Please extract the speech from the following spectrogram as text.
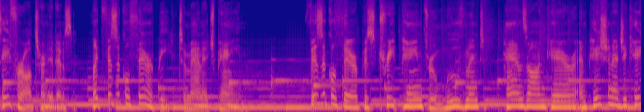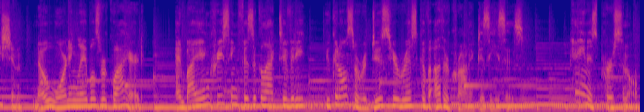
safer alternatives, like physical therapy, to manage pain. Physical therapists treat pain through movement, hands on care, and patient education. No warning labels required. And by increasing physical activity, you can also reduce your risk of other chronic diseases. Pain is personal,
